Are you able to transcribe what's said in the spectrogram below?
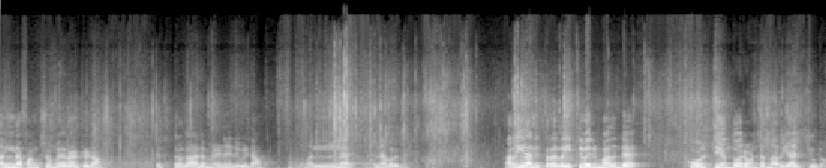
നല്ല ഫങ്ഷൻ വെയർ ആയിട്ട് ഇടാം. എത്ര കാലം വേണേലും ഇടാം. നല്ല എന്നാ പറയുന്നത് അറിയാലോ ഇത്ര റേറ്റ് വരുമ്പോൾ അതിന്റെ ക്വാളിറ്റി എന്തോരം ഉണ്ടെന്ന് അറിയാമായിരിക്കുമല്ലോ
